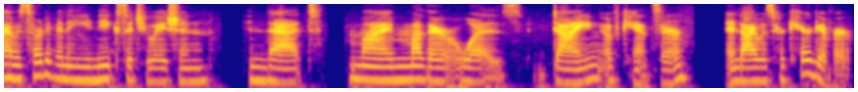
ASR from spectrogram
I was sort of in a unique situation in that my mother was dying of cancer, and I was her caregiver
